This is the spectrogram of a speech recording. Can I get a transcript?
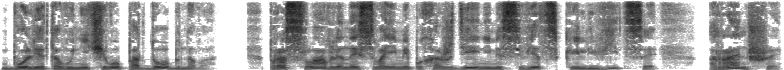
Более того, ничего подобного, прославленной своими похождениями светской львице, раньше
